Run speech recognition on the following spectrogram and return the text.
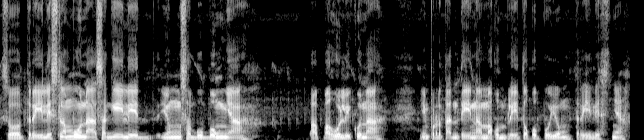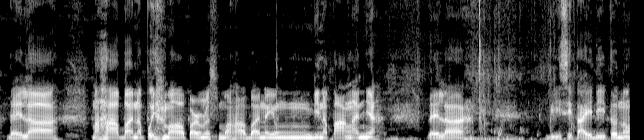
So trellis lang muna sa gilid, yung sa bubong niya papahuli ko na. Importante na makumpleto ko po yung trellis niya dahil ah, mahaba na po yan mga farmers, mahaba na yung ginapangan niya. Dahil ah, busy tayo dito no.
